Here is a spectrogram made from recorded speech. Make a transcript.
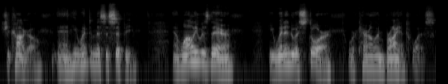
Chicago, and he went to Mississippi. And while he was there, he went into a store where Carolyn Bryant was.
